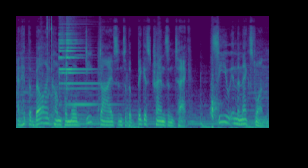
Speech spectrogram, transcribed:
and hit the bell icon for more deep dives into the biggest trends in tech. See you in the next one.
